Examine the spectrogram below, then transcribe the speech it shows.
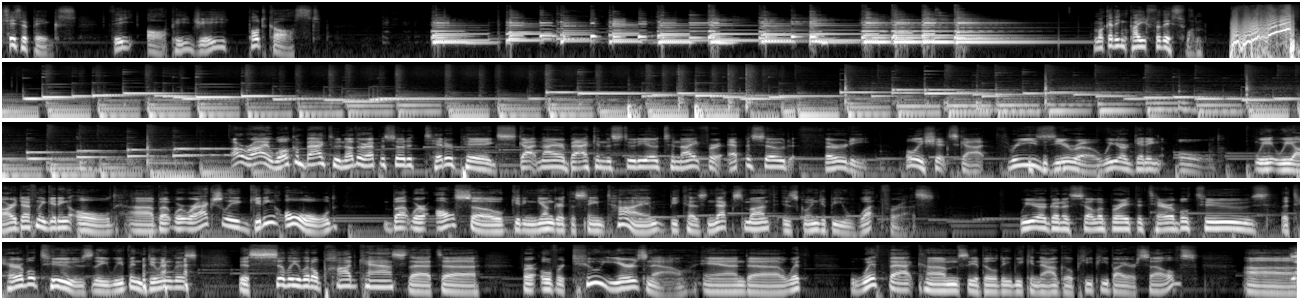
And it's the Titterpigs, the RPG podcast. Am I getting paid for this one? Right, welcome back to another episode of Titterpigs. Scott and I are back in the studio tonight for episode 30. Holy shit, Scott. 3 0. we are getting old. We, we are definitely getting old, uh, but we're, we're actually getting old, but we're also getting younger at the same time because next month is going to be what for us? We are going to celebrate the terrible twos. The terrible twos. The, we've been doing this this silly little podcast that uh, for over two years now, and uh, with with that comes the ability we can now go pee pee by ourselves. Uh,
